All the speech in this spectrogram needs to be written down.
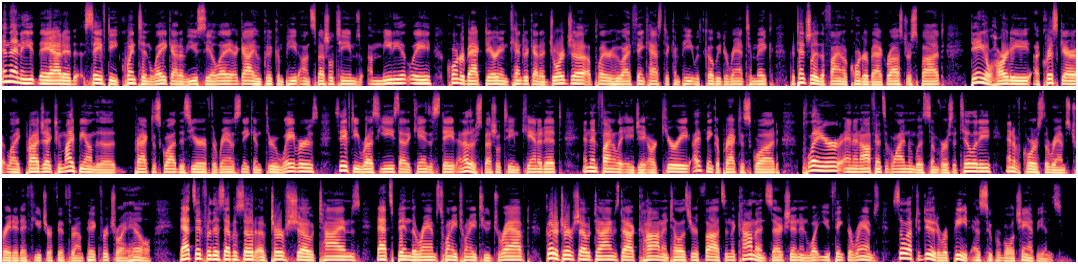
And then he, they added safety Quentin Lake out of UCLA, a guy who could compete on special teams immediately. Cornerback Derion Kendrick out of Georgia, a player who I think has to compete with Cobie Durant to make potentially the final cornerback roster spot. Daniel Hardy, a Chris Garrett like project who might be on the practice squad this year if the Rams sneak him through waivers. Safety Russ Yeast out of Kansas State, another special team candidate. And then finally, AJ Arcuri, I think a practice squad player and an offensive lineman with some versatility. And of course, the Rams traded a future fifth round pick for Troy Hill. That's it for this episode of Turf Show Times. That's been the Rams 2022 draft. Go to turfshowtimes.com and tell us your thoughts in the comments section and what you think the Rams still have to do to repeat as Super Bowl champions.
